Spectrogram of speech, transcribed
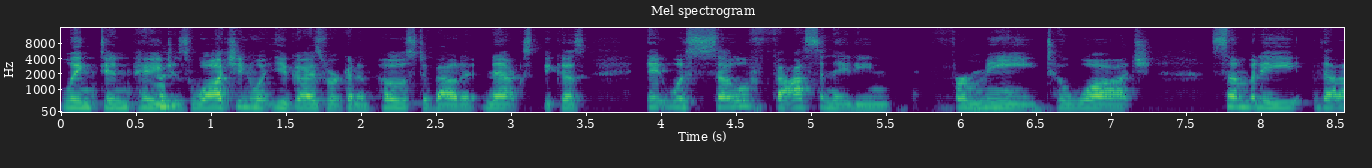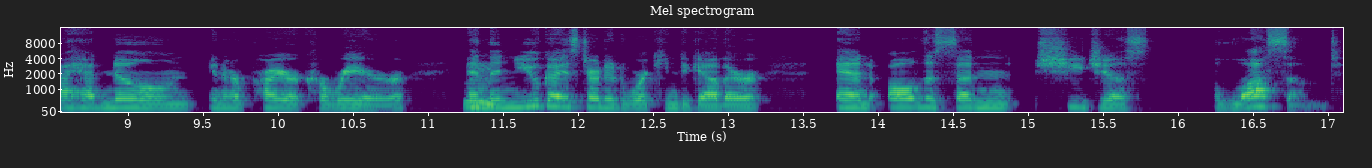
linkedin pages watching what you guys were going to post about it next because it was so fascinating for me to watch somebody that i had known in her prior career and mm. then you guys started working together and all of a sudden she just blossomed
